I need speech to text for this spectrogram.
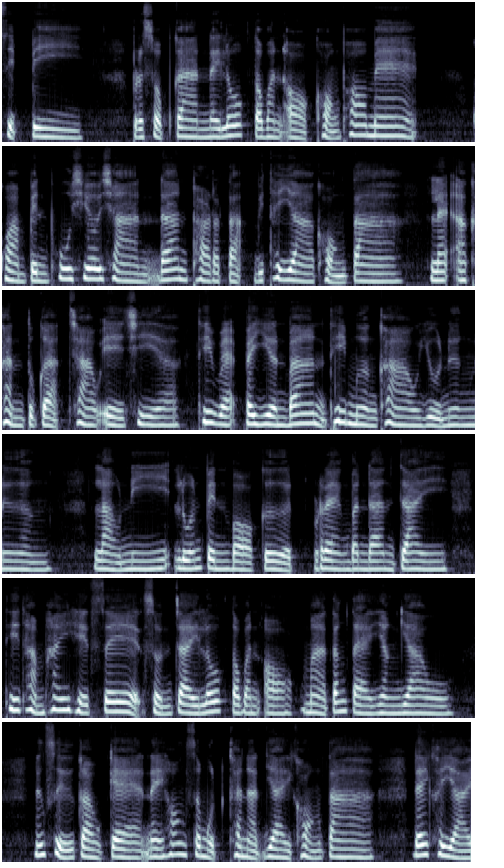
20 ปี ประสบการณ์ในโลกตะวันออกของพ่อแม่ ความเป็นผู้เชี่ยวชาญด้านภารตะวิทยาของตา และอาคันตุกะชาวเอเชียที่แวะไปเยือนบ้านที่เมืองคาวอยู่เนืองๆ เหล่านี้ล้วนเป็นบ่อเกิดแรงบันดาลใจ ที่ทำให้เฮเซ่สนใจโลกตะวันออกมาตั้งแต่ยังเยาว์หนังสือเก่าแก่ในห้องสมุดขนาดใหญ่ของตา ได้ขยาย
